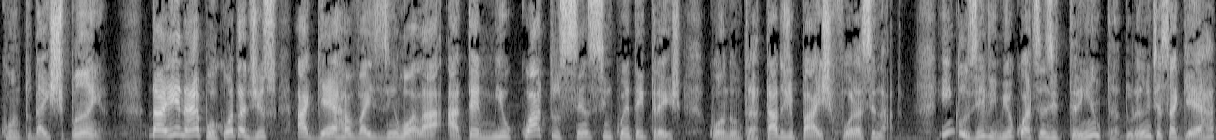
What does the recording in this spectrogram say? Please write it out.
quanto da Espanha. Daí, né, por conta disso, a guerra vai desenrolar até 1453, quando um tratado de paz for assinado. Inclusive, em 1430, durante essa guerra,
